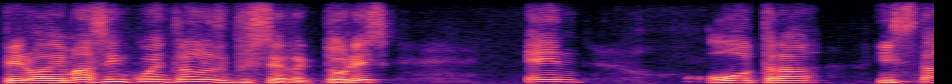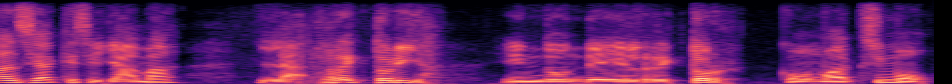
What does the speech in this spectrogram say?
Pero además se encuentran los vicerrectores en otra instancia que se llama la rectoría, en donde el rector, como máximo,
